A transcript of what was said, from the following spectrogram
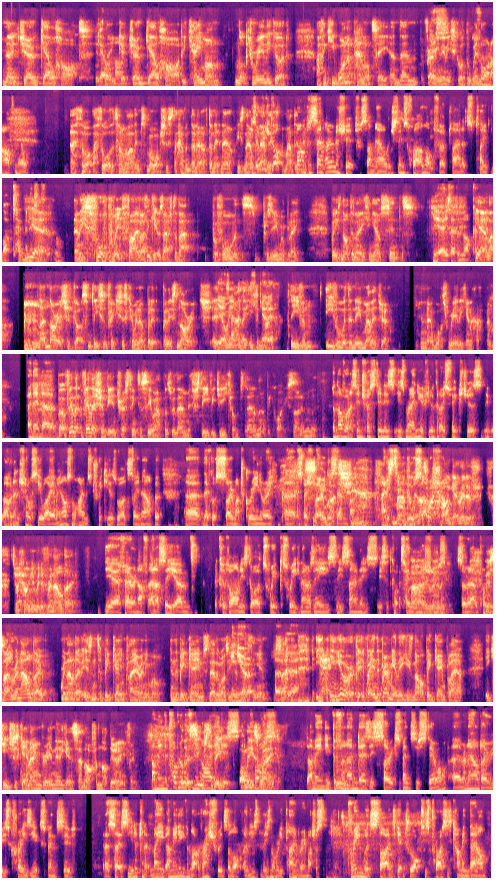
No, Joe Gelhardt. His name. Joe Gelhardt. He came on, looked really good. I think he won a penalty and then very Yes. nearly scored the Four winner. and a half mil. I thought I thought at the time I'll add him to my watch list. I haven't done it. I've done it now. He's now He's been already added. got one ownership somehow, which seems quite a lot for a player that's played like ten minutes. Yeah. and he's 4.5. I think it was after that performance, presumably, but he's not done anything else since. yeah, he's had a knock. Yeah, like like Norwich have got some decent fixtures coming up, but it, but it's Norwich. Yeah, I mean, exactly. even like, even even with the new manager, you know what's really going to happen. And then uh, But Villa, Villa should be interesting to see what happens with them if Stevie G comes down. That'll be quite exciting, wouldn't it? Another one that's interesting is is Man U. If you look at those fixtures, other than Chelsea away, I mean Arsenal home is tricky as well. I'd say now, but uh, they've got so much greenery, uh, especially through December. And it's mad, typical it? That's why I can't get rid of. That's why I can't get rid of Ronaldo. Yeah, fair enough. And I see um, Cavani's got a tweak tweak now, hasn't he? He's, he's saying that he's he's got ten Oh, issues, really? so that will probably It's like mean, Ronaldo. Ronaldo isn't a big game player anymore. In the big games, they're the ones he In does Europe, nothing in. but, So, yeah. yeah, in Europe, but in the Premier League, he's not a big game player. He keeps just getting angry and nearly getting sent off and not doing anything. I mean, the problem But with this seems to United be is the Ollie's price. way. I mean, the Mm. Fernandes is so expensive still. Uh, Ronaldo is crazy expensive. Uh, so, so you're looking at maybe. I mean, even like Rashford's a lot, and he's he's not really playing very much. Just, Greenwood's starting to get dropped. His price is coming down.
